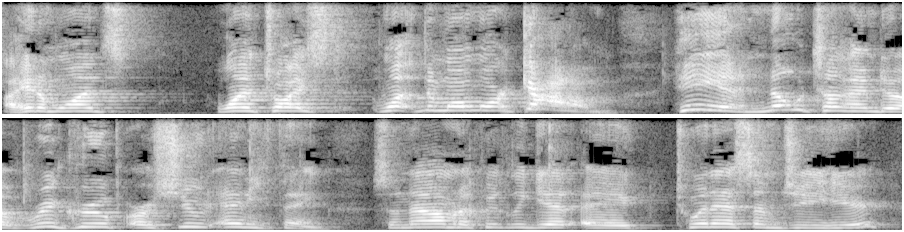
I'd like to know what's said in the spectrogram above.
I hit him once, one twice, one, then one more. Got him. He had no time to regroup or shoot anything. So now I'm gonna quickly get a twin SMG here.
